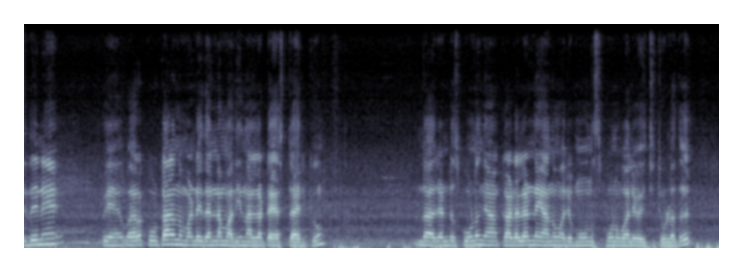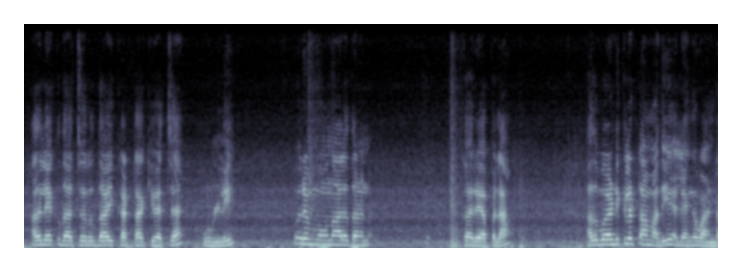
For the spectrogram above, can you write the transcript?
ഇതിന് വേറെ കൂട്ടാനൊന്നും വേണ്ട. ഇതന്നെ മതി. നല്ല ടേസ്റ്റായിരിക്കും എന്താ രണ്ട് സ്പൂണ് ഞാൻ കടലെണ്ണയാണ് ഒരു മൂന്ന് സ്പൂണ് പോലെ ഒഴിച്ചിട്ടുള്ളത്. അതിലേക്ക് ഇതാ ചെറുതായി കട്ടാക്കി വെച്ച ഉള്ളി ഒരു മൂന്നാൽ തണ കറിവേപ്പില. അത് വേണ്ടിക്കിലിട്ടാൽ മതി. അല്ലെങ്കിൽ വേണ്ട.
